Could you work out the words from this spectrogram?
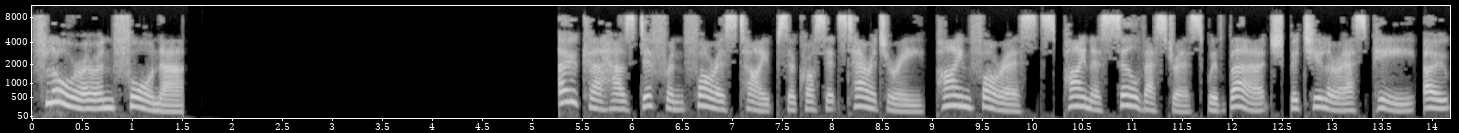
Flora and fauna Oka has different forest types across its territory, pine forests Pinus sylvestris with birch Betula sp, oak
